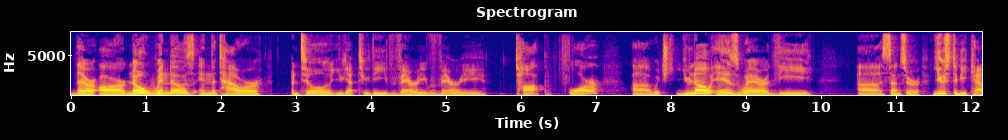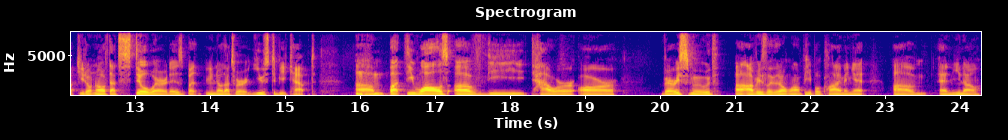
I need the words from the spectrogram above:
there are no windows in the tower until you get to the very, very top floor, uh, which you know is where the uh, sensor used to be kept. You don't know if that's still where it is, but you know that's where it used to be kept. Um, but the walls of the tower are very smooth. Uh, obviously, they don't want people climbing it. Um, and, you know,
